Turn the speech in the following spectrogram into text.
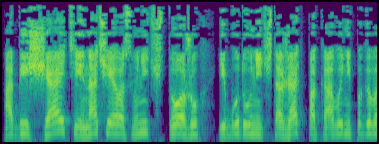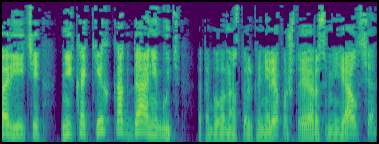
«Обещайте, иначе я вас уничтожу и буду уничтожать, пока вы не поговорите. Никаких когда-нибудь!» Это было настолько нелепо, что я рассмеялся,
